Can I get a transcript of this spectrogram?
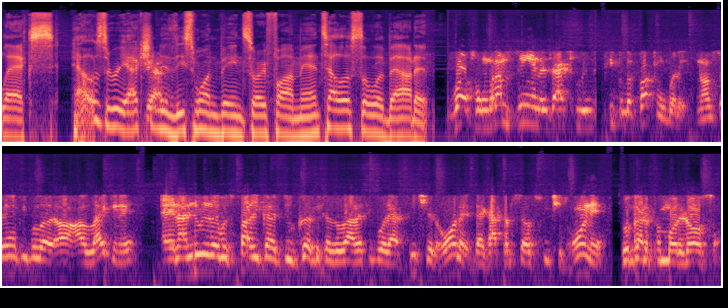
Lex. How has the reaction Yeah. to this one been so far, man? Tell us all about it. From what I'm seeing, is actually people are fucking with it. You know what I'm saying? People are, are, are liking it. And I knew that it was probably going to do good because a lot of people that featured on it, that got themselves featured on it, were going to promote it also.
